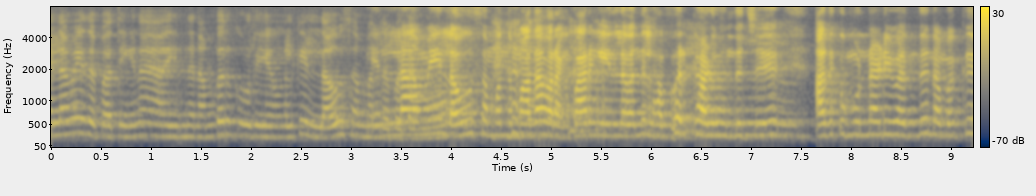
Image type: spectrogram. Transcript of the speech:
எல்லாமே இதை பார்த்தீங்கன்னா இந்த நம்பருக்கு உரியவங்களுக்கு லவ் சம்மந்தப்பட்ட எல்லாமே லவ் சம்பந்தமா தான் வராங்க. பாருங்க இதுல வந்து லவ்வர் கார்டு வந்துச்சு. அதுக்கு முன்னாடி வந்து நமக்கு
